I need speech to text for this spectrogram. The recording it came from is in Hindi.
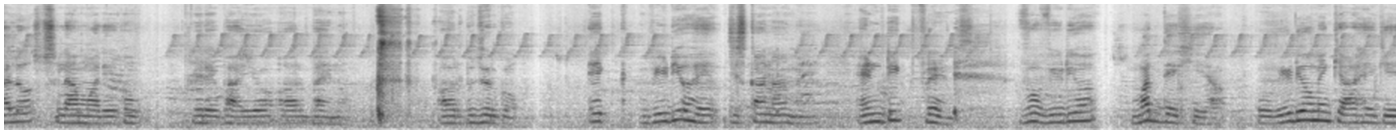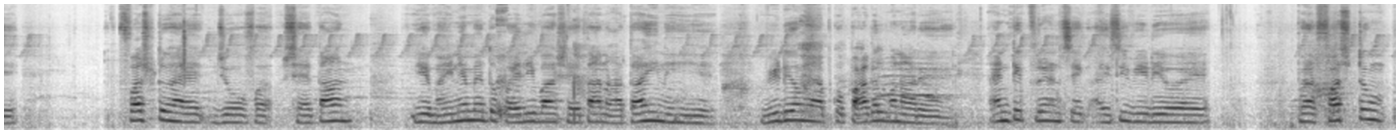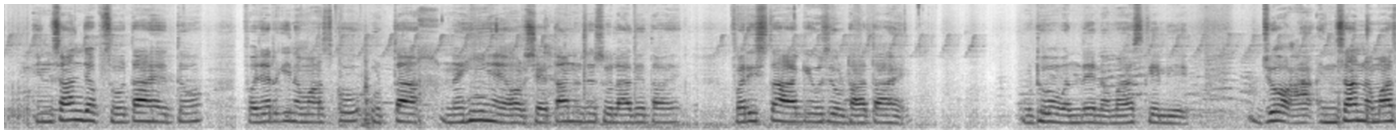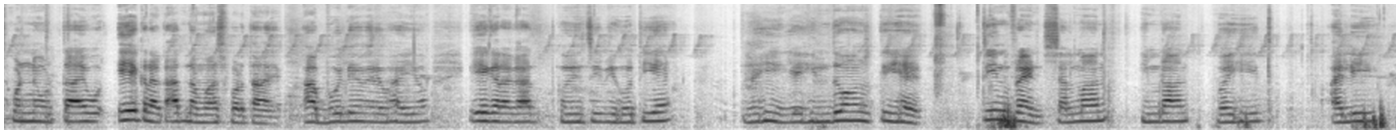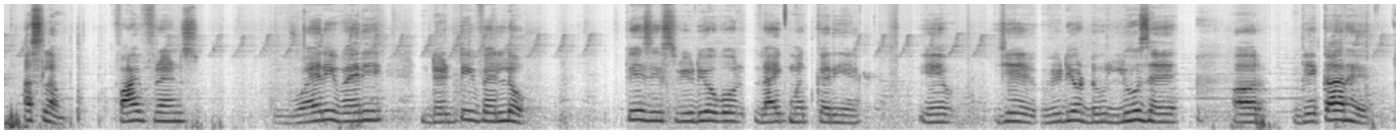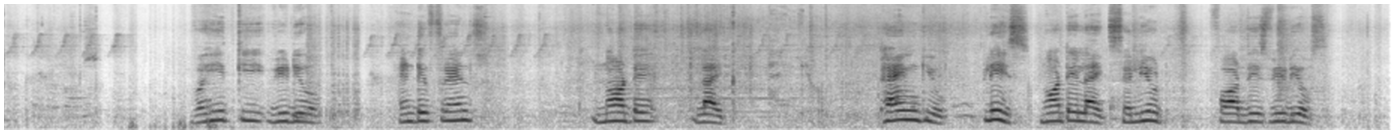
हेलो सलाम वालेकुम मेरे भाइयों और बहनों और बुज़ुर्गों। एक वीडियो है जिसका नाम है एंटिक फ्रेंड्स वो वीडियो मत देखिए आप। वो वीडियो में क्या है कि फ़र्स्ट है जो शैतान। ये महीने में तो पहली बार शैतान आता ही नहीं है। वीडियो में आपको पागल बना रहे हैं। एंटिक फ्रेंड्स एक ऐसी वीडियो है। फ़र्स्ट इंसान जब सोता है तो फजर की नमाज़ को उठता नहीं है और शैतान उसे सुला देता है, फरिश्ता आके उसे उठाता है। उठो बंदे नमाज़ के लिए। जो इंसान नमाज़ पढ़ने उठता है, वो एक रकात नमाज़ पढ़ता है। आप बोलिए मेरे भाइयों, एक रकात कौन सी भी होती है? नहीं, ये हिंदुओं की है। तीन friends Salman, Imran, Waheed, Ali, Aslam. Five friends very very dirty fellow please इस वीडियो को लाइक मत करिए। ये ये वीडियो लूज़ है और बेकार है। वही की video and difference not a like thank you please not a like salute for this videos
